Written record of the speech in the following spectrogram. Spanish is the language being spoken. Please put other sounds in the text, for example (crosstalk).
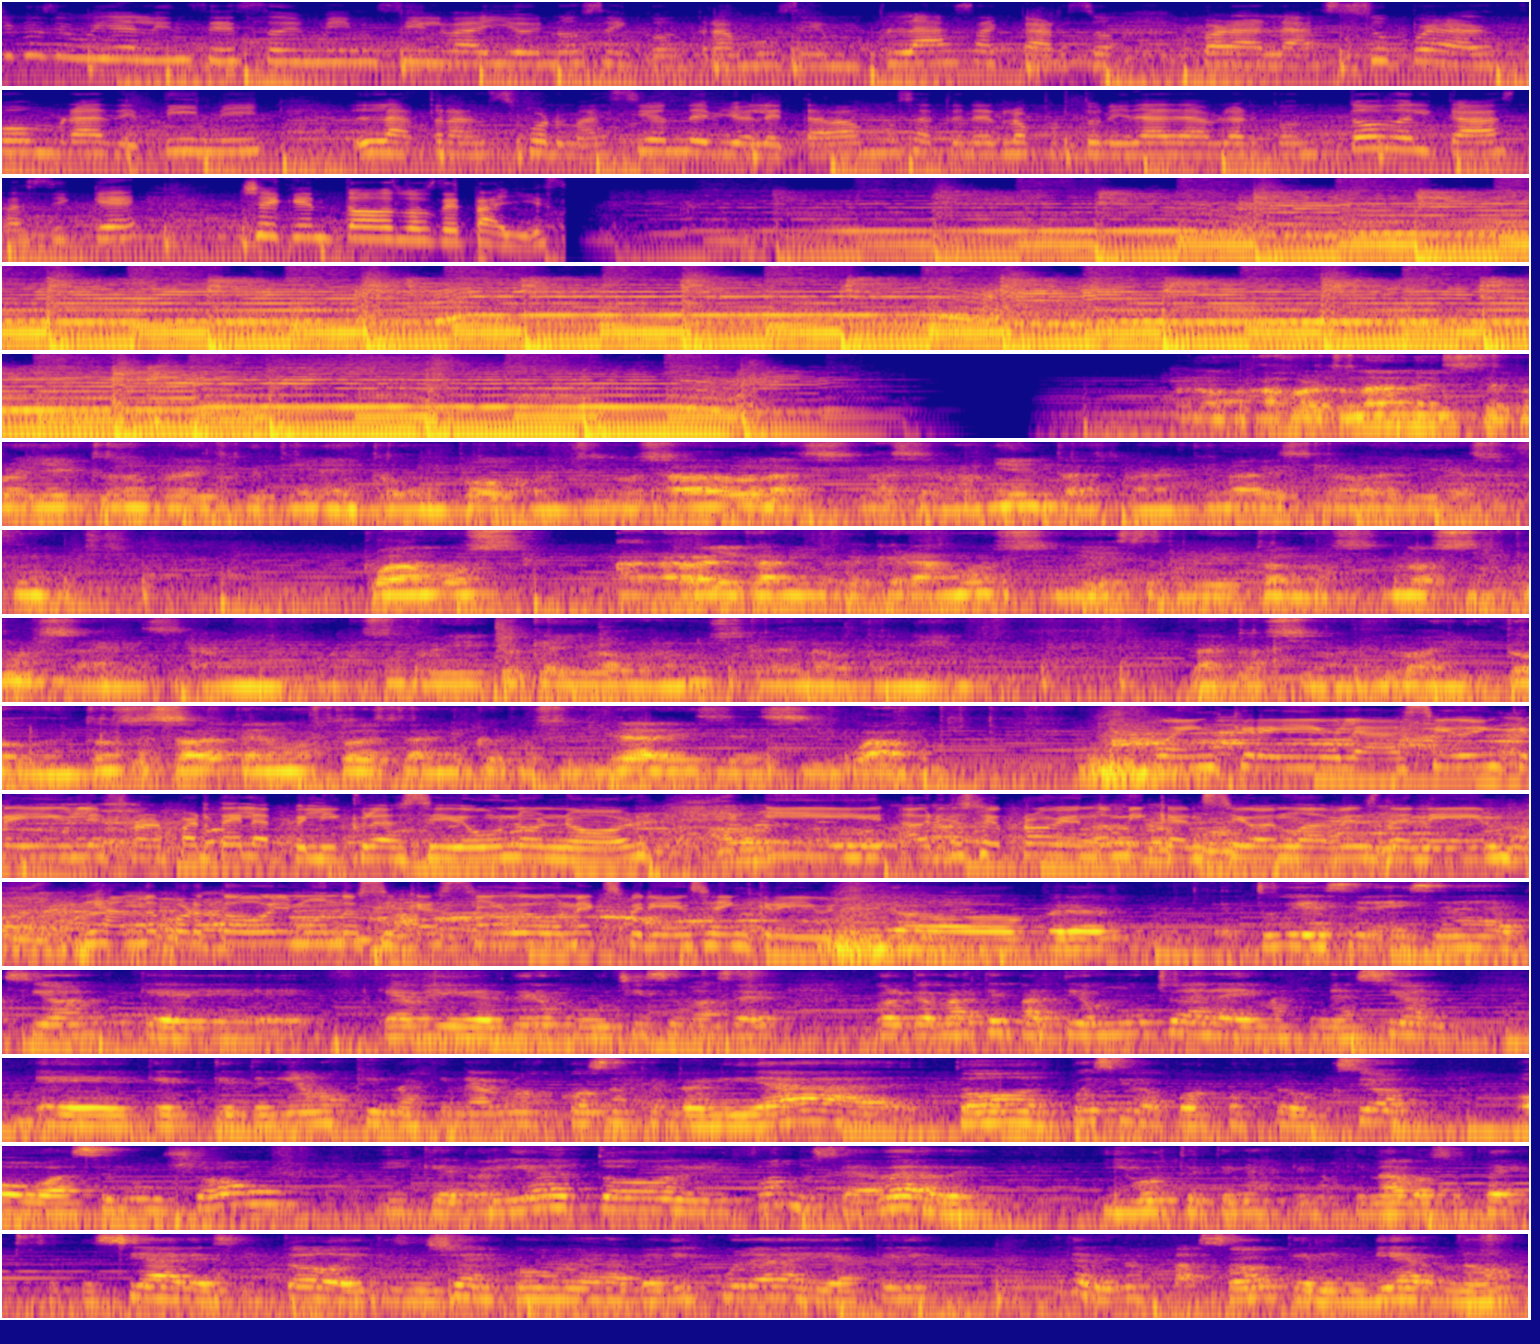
chicos de Huella Lince, soy Mim Silva y hoy nos encontramos en Plaza Carso para la super alfombra de Tini, la transformación de Violeta. Vamos a tener la oportunidad de hablar con todo el cast, así que chequen todos los detalles. Afortunadamente este proyecto es un proyecto que tiene todo un poco, entonces nos ha dado las, herramientas para que una vez que ahora llegue a su fin podamos agarrar el camino que queramos y este proyecto nos, nos impulsa en ese camino, porque es un proyecto que ha llevado la música de lado también, la actuación, el baile, todo. Entonces ahora tenemos todo este abanico de posibilidades de decir, wow, fue increíble, ha sido increíble, formar parte de la película ha sido un honor y ahorita estoy promoviendo mi canción Love is the Name, viajando por todo el mundo, así que ha sido una experiencia increíble. Pero, pero tuve escenas de acción que, que me divirtieron muchísimo hacer, porque aparte partió mucho de la imaginación, eh, que, que, teníamos que imaginarnos cosas que en realidad todo después iba por postproducción, o hacer un show y que en realidad todo el fondo sea verde y vos te tengas que imaginar los efectos especiales y todo, y qué sé yo, y después ves la película y aquel también nos pasó que era invierno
